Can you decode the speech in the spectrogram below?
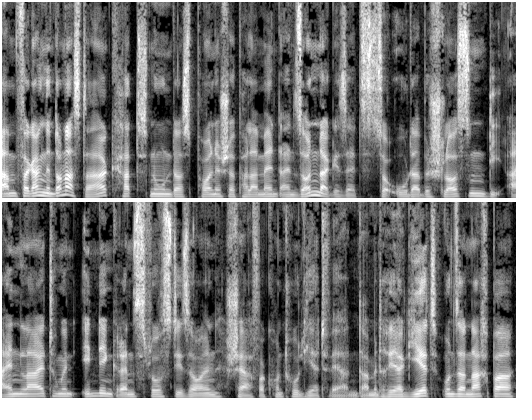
Am vergangenen Donnerstag hat nun das polnische Parlament ein Sondergesetz zur Oder beschlossen. Die Einleitungen in den Grenzfluss, die sollen schärfer kontrolliert werden. Damit reagiert unser Nachbar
